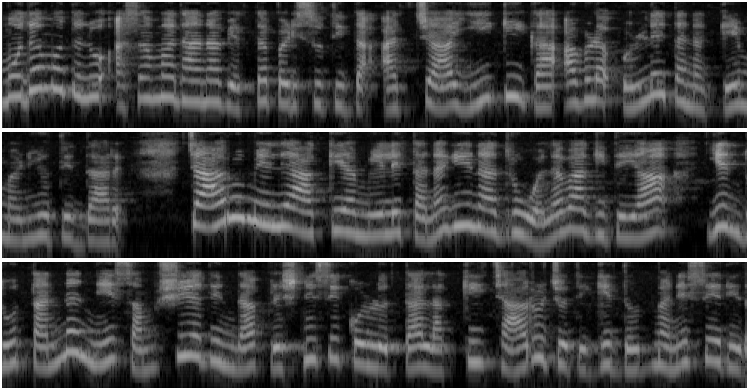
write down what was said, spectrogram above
ಮೊದಮೊದಲು ಅಸಮಾಧಾನ ವ್ಯಕ್ತಪಡಿಸುತ್ತಿದ್ದ ಅಜ್ಜ ಈಗೀಗ ಅವಳ ಒಳ್ಳೆತನಕ್ಕೆ ಮಣಿಯುತ್ತಿದ್ದಾರೆ. ಚಾರು ಮೇಲೆ ಆಕೆಯ ಮೇಲೆ ತನಗೇನಾದರೂ ಒಲವಾಗಿದೆಯಾ ಎಂದು ತನ್ನನ್ನೇ ಸಂಶಯದಿಂದ ಪ್ರಶ್ನಿಸಿಕೊಳ್ಳುತ್ತಾ ಲಕ್ಕಿ ಚಾರು ಜೊತೆಗೆ ದೊಡ್ಮನೆ ಸೇರಿದ.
